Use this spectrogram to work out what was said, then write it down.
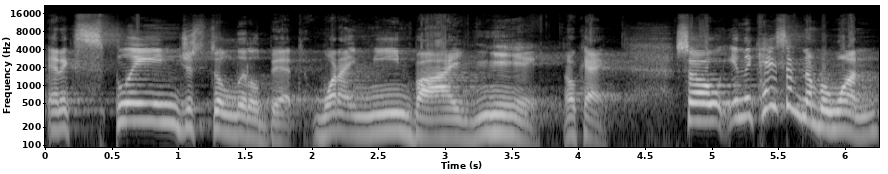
and explain just a little bit what I mean by Okay, so in the case of number one,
